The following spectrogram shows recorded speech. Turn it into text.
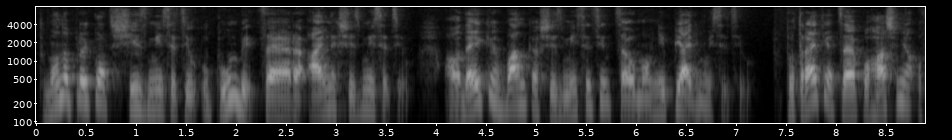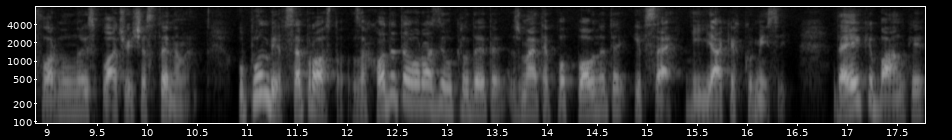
Тому, наприклад, 6 місяців у пумбі це реальних 6 місяців, а у деяких банках 6 місяців це умовні 5 місяців. По-третє, це погашення оформленої сплачою частинами. У пумбі все просто. Заходите у розділ кредити, жмете поповнити і все, ніяких комісій. Деякі банки,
